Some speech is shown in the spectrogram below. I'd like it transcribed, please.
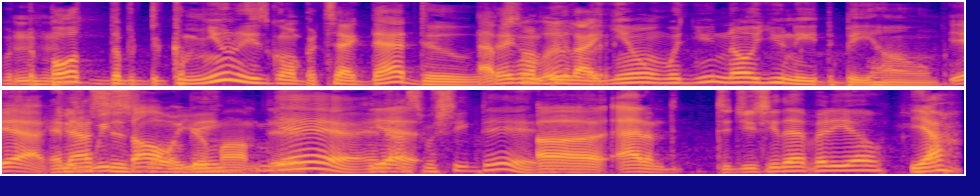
With the both, the, the community's gonna protect that dude. Absolutely. They're gonna be like, you know, you know, you need to be home. Yeah, and that's we saw what your mom did. Yeah, and Yeah. that's what she did. Uh, Adam, did you see that video? yeah.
